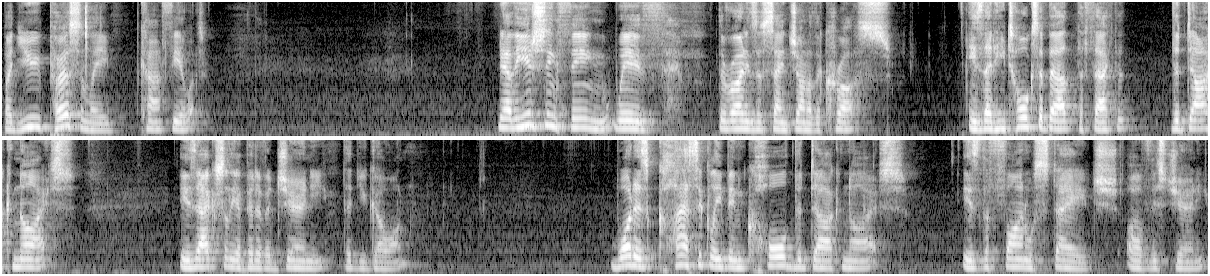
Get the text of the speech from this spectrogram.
But you personally can't feel it. Now, the interesting thing with the writings of St. John of the Cross is that he talks about the fact that the dark night is actually a bit of a journey that you go on. What has classically been called the dark night is the final stage of this journey.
